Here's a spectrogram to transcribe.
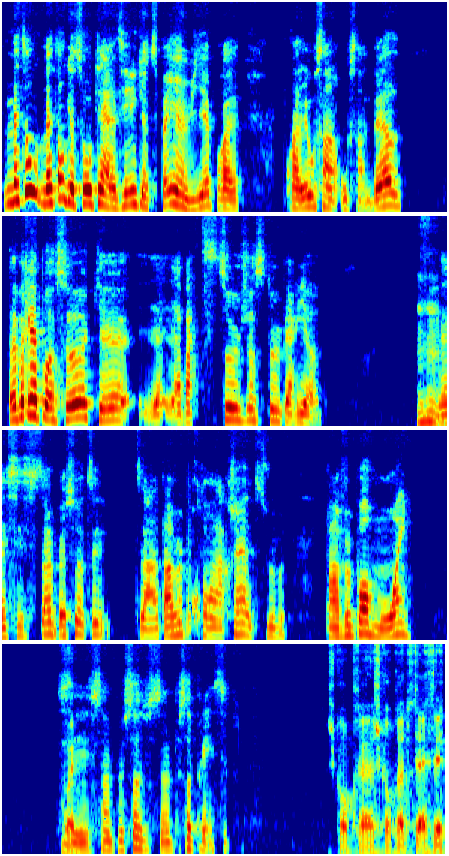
mettons, mettons que tu es au Canadien, que tu payes un billet pour, pour aller au, centre, au centre Bell. C'est pas ça que la, partie dure juste deux périodes. Mm-hmm. Mais c'est un peu ça, tu sais. T'en veux pour ton argent, tu t'en veux pas moins. C'est un, un peu ça le principe. Je comprends, je comprends tout à fait.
